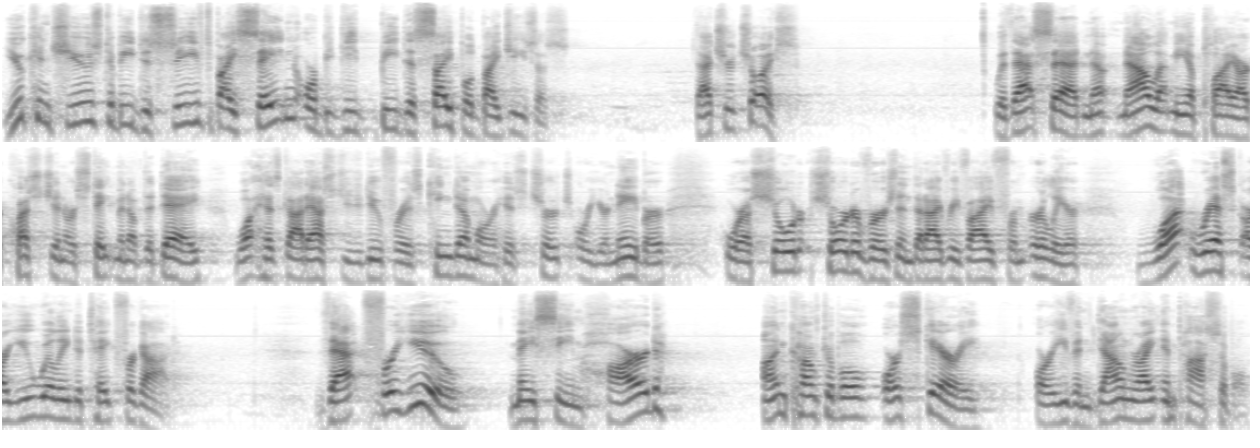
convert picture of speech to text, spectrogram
You can choose to be deceived by Satan or be, be discipled by Jesus. That's your choice. With that said, now, now, let me apply our question or statement of the day. What has God asked you to do for his kingdom or his church or your neighbor? Or a shorter, shorter version that I've revived from earlier. What risk are you willing to take for God? That for you may seem hard, uncomfortable, or scary, or even downright impossible,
